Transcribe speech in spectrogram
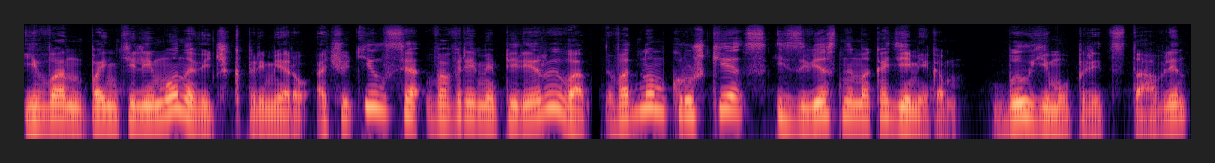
Иван Пантелеймонович, к примеру, очутился во время перерыва в одном кружке с известным академиком, был ему представлен,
